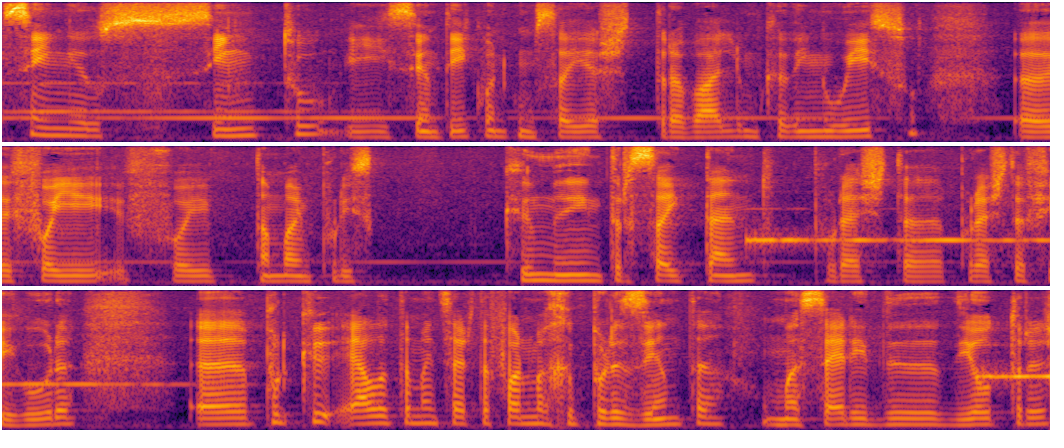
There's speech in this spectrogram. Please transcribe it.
Sim, eu sinto e senti quando comecei este trabalho um bocadinho isso. Uh, foi, foi também por isso que me interessei tanto por esta, por esta figura, uh, porque ela também, de certa forma, representa uma série de, de outras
